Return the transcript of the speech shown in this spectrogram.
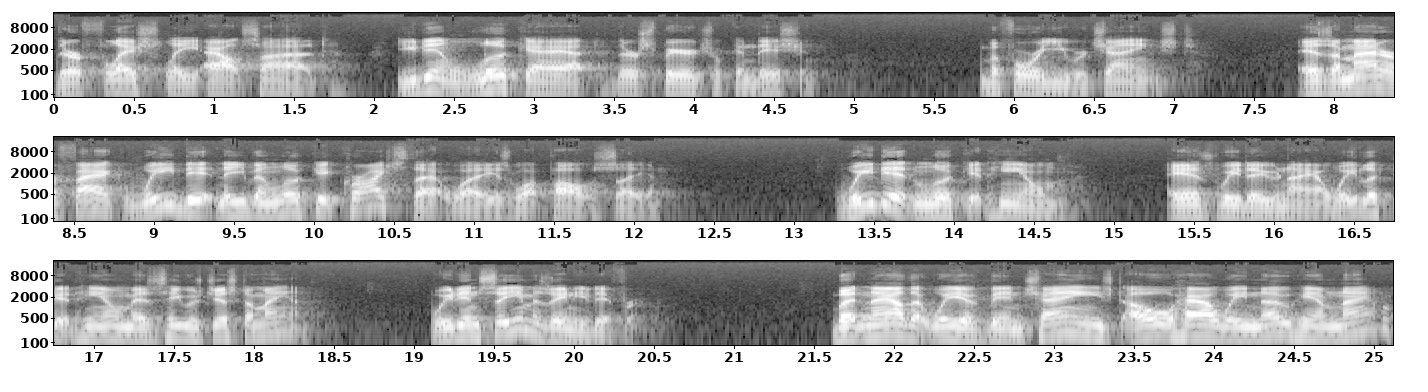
their fleshly outside. You didn't look at their spiritual condition before you were changed. As a matter of fact, we didn't even look at Christ that way, is what Paul was saying. We didn't look at him as we do now. We looked at him as he was just a man. We didn't see him as any different. But now that we have been changed, oh, how we know him now.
